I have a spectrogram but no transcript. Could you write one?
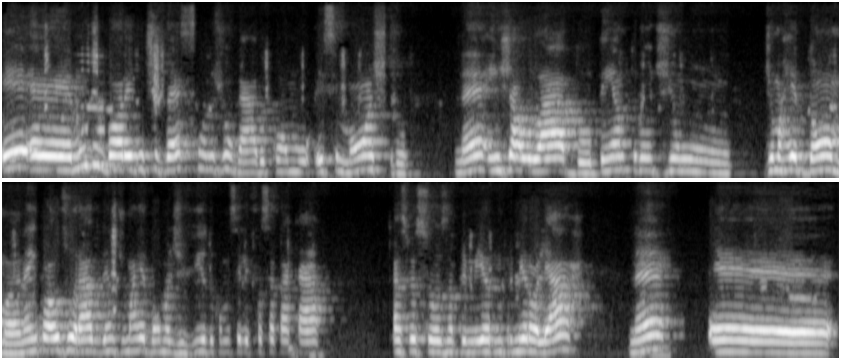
é, é, muito embora ele estivesse sendo julgado como esse monstro, né, enjaulado dentro de, um, de uma redoma, né, enclausurado dentro de uma redoma de vidro, como se ele fosse atacar as pessoas no primeiro, no primeiro olhar, né, é,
